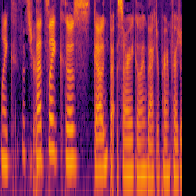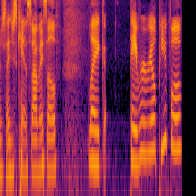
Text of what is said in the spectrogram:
Like That's true. That's like goes going back. Sorry, going back to Pride and Prejudice. I just can't stop myself. Like they were real people.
